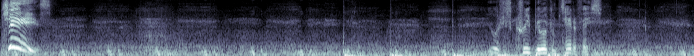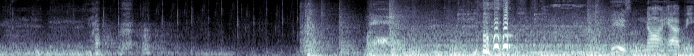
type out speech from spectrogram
Jeez! You were just creepy looking potato face. He is not happy.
